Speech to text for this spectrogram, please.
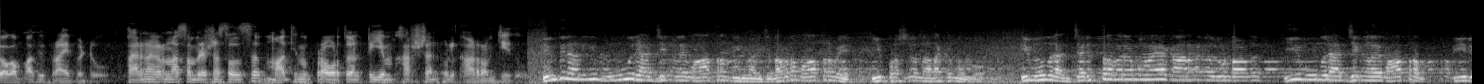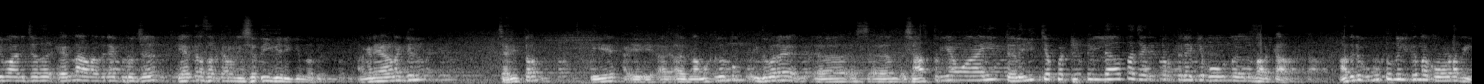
യോഗം അഭിപ്രായപ്പെട്ടു. ഭരണഘടനാ സംരക്ഷണ സദസ്സ് മാധ്യമപ്രവർത്തകൻ ടി എം ഹർഷൻ ഉദ്ഘാടനം ചെയ്തു. എന്തിനാണ് ഈ മൂന്ന് രാജ്യങ്ങളെ മാത്രം തീരുമാനിച്ചത്? അവിടെ മാത്രമേ ഈ പ്രശ്നം നടക്കുന്നുള്ളൂ. ഈ മൂന്ന് ചരിത്രപരമായ കാരണങ്ങൾ കൊണ്ടാണ് ഈ മൂന്ന് രാജ്യങ്ങളെ മാത്രം തീരുമാനിച്ചത് എന്നാണ് അതിനെക്കുറിച്ച് കേന്ദ്ര സർക്കാർ വിശദീകരിക്കുന്നത്. അങ്ങനെയാണെങ്കിൽ ചരിത്രം നമുക്കൊന്നും ഇതുവരെ ശാസ്ത്രീയമായി തെളിയിക്കപ്പെട്ടിട്ടില്ലാത്ത ചരിത്രത്തിലേക്ക് പോകുന്ന ഒരു സർക്കാർ അതിന് കൂട്ടുനിൽക്കുന്ന കോടതി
